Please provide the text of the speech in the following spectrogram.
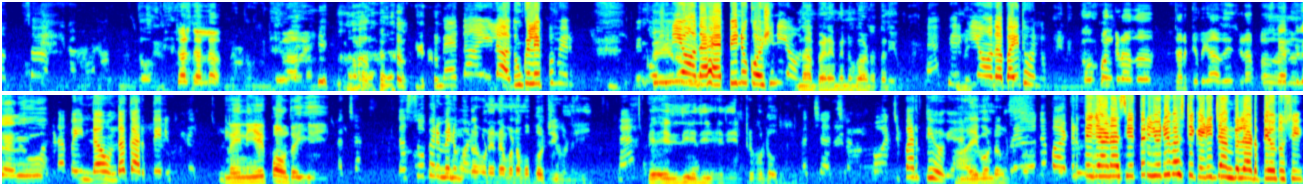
ਹਿਸਾਬ ਨਾਲ। ਚੱਲ ਚੱਲ। ਮੈਂ ਤਾਂ ਆਈ ਲਾ ਦੂੰ ਕਲਿੱਪ ਫਿਰ। ਵੀ ਕੁਛ ਨਹੀਂ ਆਉਂਦਾ ਹੈਪੀ ਨੂੰ ਕੁਛ ਨਹੀਂ ਆਉਂਦਾ। ਨਾ ਭੈਣੇ ਮੈਨੂੰ ਗਾਣਾ ਤਾਂ ਨਹੀਂ ਆਉਂਦਾ। ਹੈਂ, ਫਿਰ ਕੀ ਆਉਂਦਾ ਬਾਈ ਤੁਹਾਨੂੰ? ਉਹ ਭੰਗੜਾ ਤਾਂ ਕਰਕੇ ਦਿਖਾ ਦੇ ਜਿਹੜਾ ਸਟੈਪ ਜਾ ਦਿਓ ਪਕੜਾ ਪੈਂਦਾ ਹੁੰਦਾ ਕਰਦੇ ਨਹੀਂ ਹੁੰਦੇ ਨਹੀਂ ਨਹੀਂ ਇਹ ਪਾਉਂਦਾ ਹੀ ਹੈ ਜੀ। ਅੱਛਾ ਦੱਸੋ ਫਿਰ ਮੈਨੂੰ ਹੁਣੇ ਨਵਾਂ ਨਵਾਂ ਫੌਜੀ ਬਣਿਆ ਜੀ। ਹੈ ਇਹ- ਇਹਦੀ ਇਹਦੀ ਇਹਦੀ ਇੰਟਰਵਿਊ ਲਓ ਤੁਸੀਂ। ਅੱਛਾ ਅੱਛਾ। ਫੌਜ 'ਚ ਭਰਤੀ ਹੋ ਗਿਆ ਹਾਂ ਇਹ ਹੁਣੇ ਤੇ ਉਹਦੇ ਬਾਰਡਰ ਤੇ ਜਾਣਾ ਸੀ ਇੱਧਰ ਯੂਨੀਵਰਸਿਟੀ ਕਿਹੜੀ ਜੰਗ ਲੜਦੇ ਹੋ ਤੁਸੀਂ?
